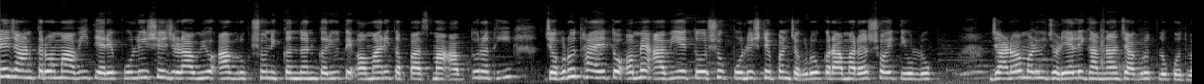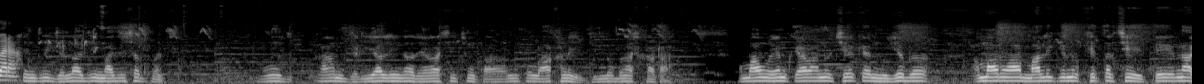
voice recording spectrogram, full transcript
પોલીસને જાણ કરવામાં આવી ત્યારે પોલીસે જણાવ્યું, આ વૃક્ષો નિકંદન કર્યું, તે અમારી તપાસમાં આવતું નથી. ઝઘડો થાય તો અમે આવીએ તો શું પોલીસને પણ ઝઘડો કરવામાં રસ હોય? તેવું લોક જાણવા મળ્યું જડિયાલી ગામના જાગૃત લોકો દ્વારા. જલાજી માજી સરપંચ. હું ગામ જડિયાલીનો રહેવાસી છું, તાલુકો લાખણી, જિલ્લો બનાસકાંઠા. અમારું એમ કહેવાનું છે કે મુજબ અમારું આ માલિકીનું ખેતર છે, તેના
